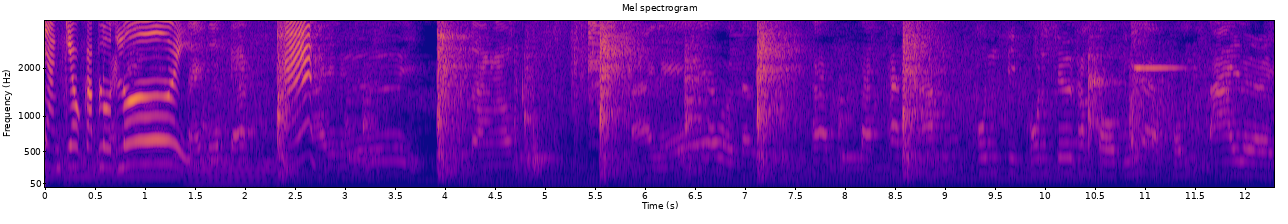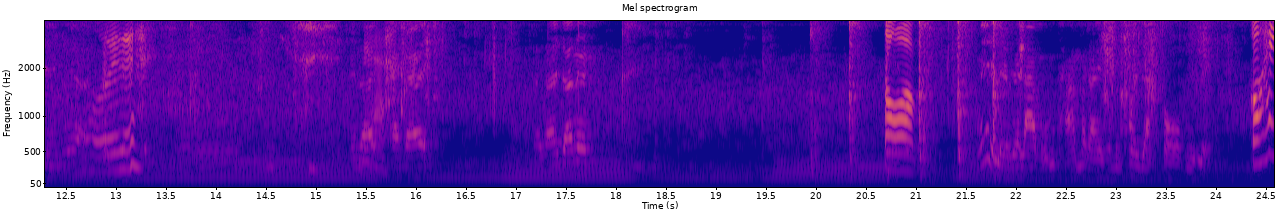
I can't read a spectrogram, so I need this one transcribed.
หย่างเกี่ยวกับรถเลยไถเหมือนกันฮะตายเลยสร้างเอาตายแล้วแต่ถ้าถ้าถ้าถามคนสิบคนเจอคำตอบเนี้ยผมตายเลยเนี่ยโอ้ยเป็นไรทำไรทำไรจันหนึ่ง ตอกนี่เลยเวลาผมถามอะไรก็ไม่ค่อยอยากตอบนี่เลยก็ให้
